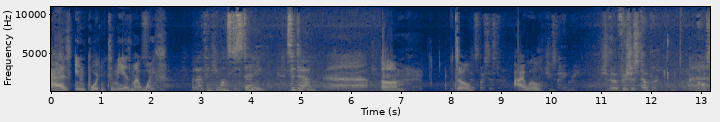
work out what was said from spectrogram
as important to me as my wife. But I think he wants to stay. Sit down. Um, so That's my sister. I will She's angry. She's got a vicious temper. Calls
